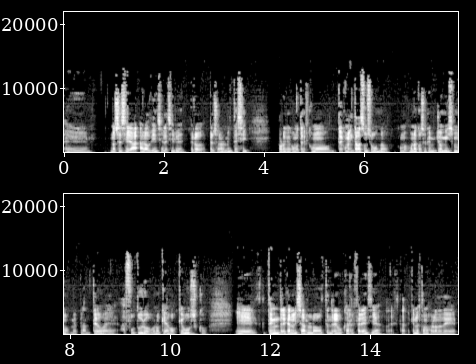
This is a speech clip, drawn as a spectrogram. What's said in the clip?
eh, no sé si a, la audiencia le sirve, pero personalmente sí. Porque como te, como te comentaba hace un segundo, como es una cosa que yo mismo me planteo eh, a futuro, bueno, ¿qué hago? ¿Qué busco? Eh, tendré que analizarlo, tendré que buscar referencias. Es que no estamos hablando de,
